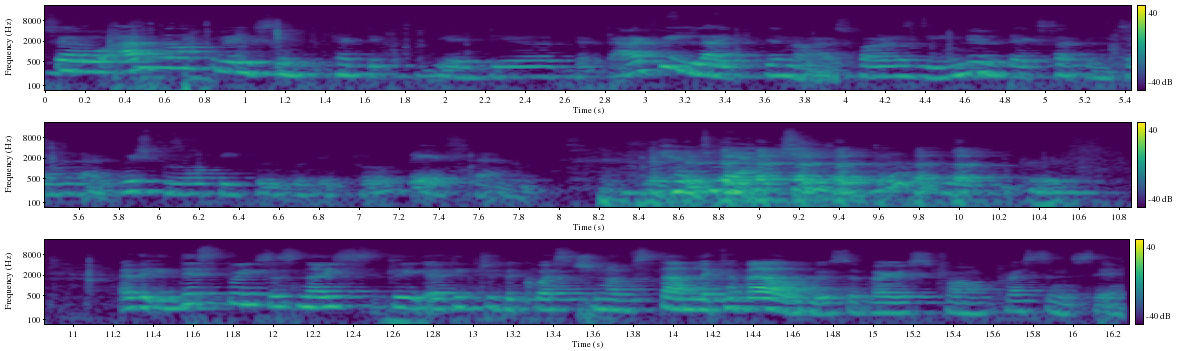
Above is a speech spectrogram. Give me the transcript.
So I'm not very sympathetic to the idea that I feel like, you know, as far as the Indian texts are concerned, I wish more people would appropriate them. I think this brings us nicely, I think, to the question of Stanley Cavell, who's a very strong presence in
